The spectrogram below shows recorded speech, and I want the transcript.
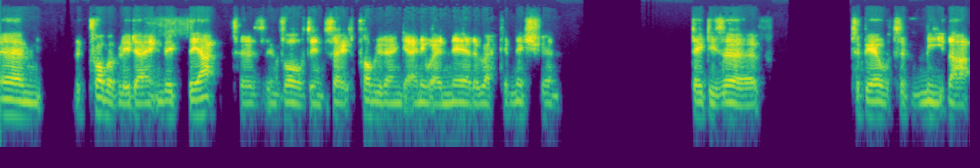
um, they probably don't. The, the actors involved in soaps probably don't get anywhere near the recognition they deserve to be able to meet that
